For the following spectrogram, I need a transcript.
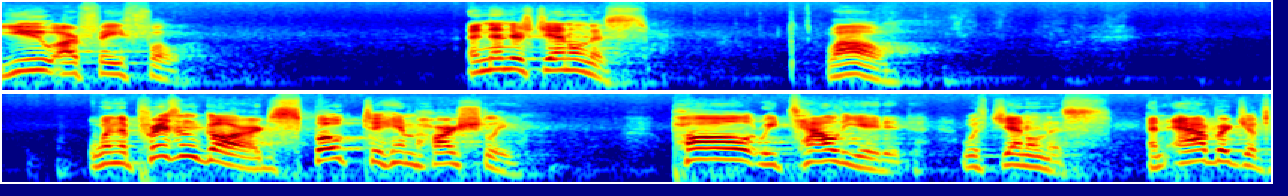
you are faithful. And then there's gentleness. Wow. When the prison guards spoke to him harshly, Paul retaliated with gentleness, an average of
